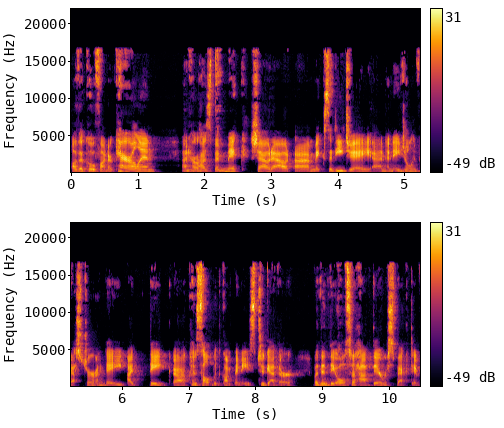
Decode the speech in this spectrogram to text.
other co-founder carolyn and her husband mick shout out uh, mick's a dj and an angel investor and they I, they uh, consult with companies together but then they also have their respective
